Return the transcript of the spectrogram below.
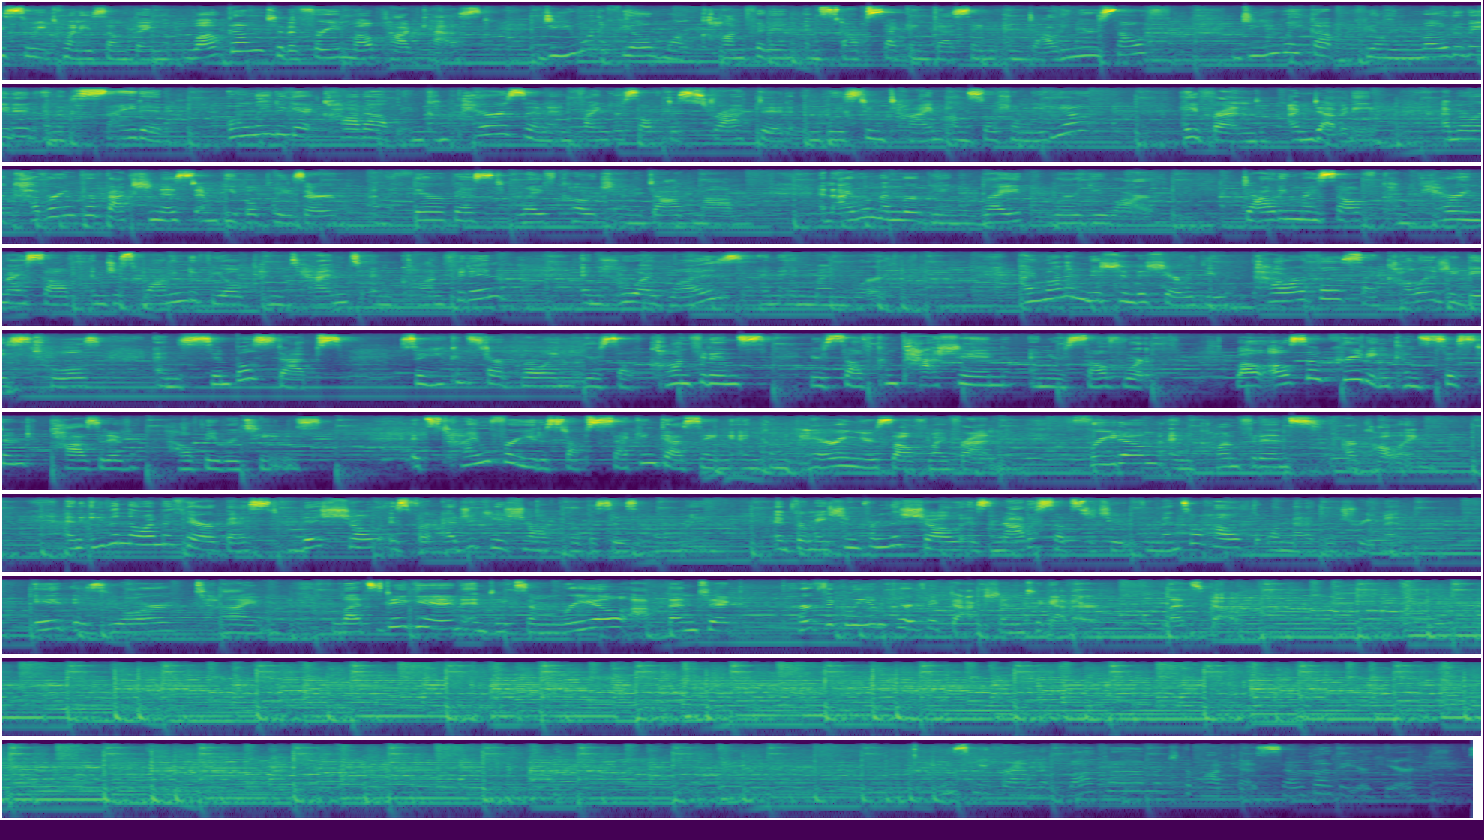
Hey, sweet 20 something, welcome to the Free and Well podcast. Do you want to feel more confident and stop second guessing and doubting yourself? Do you wake up feeling motivated and excited only to get caught up in comparison and find yourself distracted and wasting time on social media? Hey, friend, I'm Devaney. I'm a recovering perfectionist and people pleaser. I'm a therapist, life coach, and a dog mom. And I remember being right where you are doubting myself, comparing myself, and just wanting to feel content and confident in who I was and in my worth. I'm on a mission to share with you powerful psychology based tools and simple steps so you can start growing your self confidence, your self compassion, and your self worth, while also creating consistent, positive, healthy routines. It's time for you to stop second guessing and comparing yourself, my friend. Freedom and confidence are calling. And even though I'm a therapist, this show is for educational purposes only. Information from this show is not a substitute for mental health or medical treatment. It is your time. Let's dig in and take some real, authentic, perfectly imperfect action together. Let's go.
